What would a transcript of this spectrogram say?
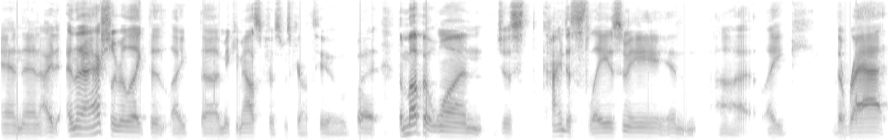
and then I and then I actually really like the like the Mickey Mouse Christmas Carol too. But the Muppet one just kind of slays me, and uh, like the rat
